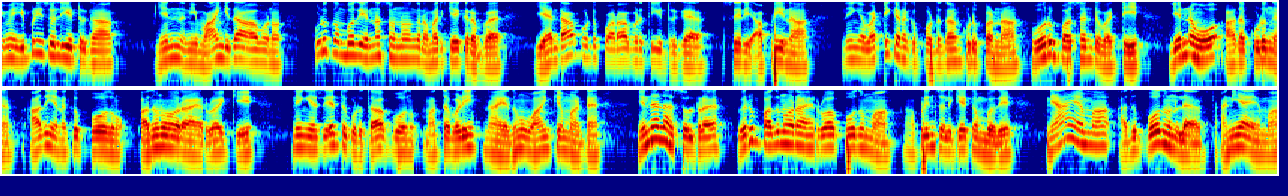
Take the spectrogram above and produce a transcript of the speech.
இவன் இப்படி சொல்லிக்கிட்டு இருக்கான். என்ன நீ வாங்கி தான் ஆகணும். கொடுக்கும்போது என்ன சொன்னோங்கிற மாதிரி கேட்குறப்ப ஏன்டா போட்டு படாப்படுத்திக்கிட்டு இருக்க? சரி அப்படின்னா நீங்கள் வட்டி கணக்கு போட்டு தான் கொடுப்பேன்னா ஒரு பர்சன்ட் வட்டி என்னவோ அதை கொடுங்க. அது எனக்கு போதும். பதினோராயிரம் ரூபாய்க்கு நீங்கள் சேர்த்து கொடுத்தா போதும். மற்றபடி நான் எதுவும் வாங்கிக்க மாட்டேன். என்னென்ன சொல்கிற வெறும் பதினோராயிரரூபா போதுமா? அப்படின்னு சொல்லி கேட்கும்போது நியாயமா? அது போதும்ல. அநியாயமா?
